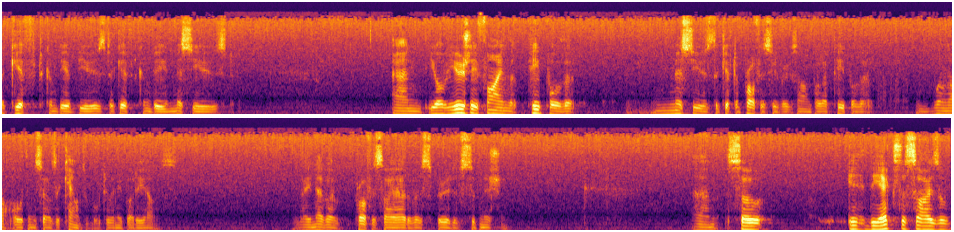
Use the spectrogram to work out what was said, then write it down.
a gift can be abused, a gift can be misused. And you'll usually find that people that misuse the gift of prophecy, for example, are people that will not hold themselves accountable to anybody else. They never prophesy out of a spirit of submission. Um, so the exercise of,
